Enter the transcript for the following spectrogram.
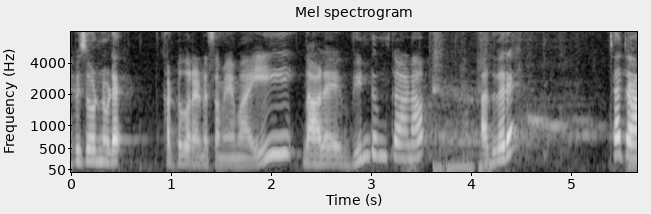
എപ്പിസോഡിന് ഇവിടെ കട്ടു പറയേണ്ട സമയമായി. നാളെ വീണ്ടും കാണാം. അതുവരെ ടാറ്റാ.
